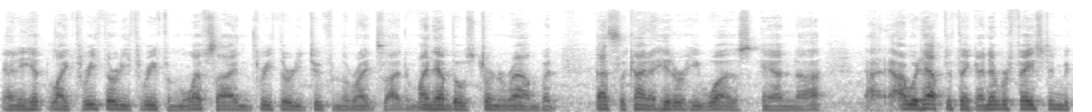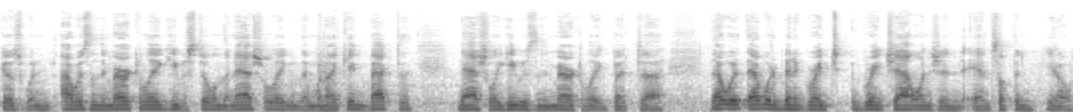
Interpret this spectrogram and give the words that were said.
and he hit like 333 from the left side and 332 from the right side. It might have those turned around, but that's the kind of hitter he was, and. Uh, I, would have to think. I never faced him because when I was in the American League, he was still in the National League, and then when I came back to National League, he was in the American League. But uh, that would that would have been a great a great challenge and, and something you know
